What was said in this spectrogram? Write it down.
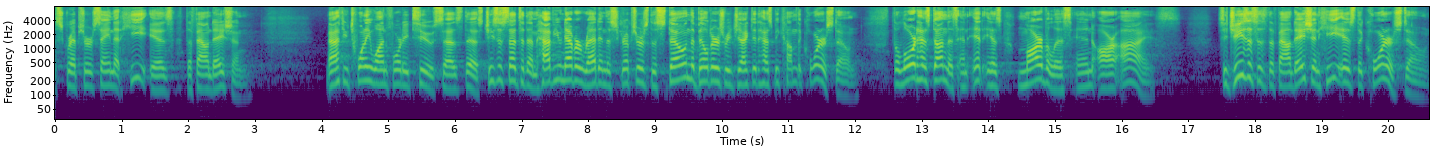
scripture, saying that he is the foundation. Matthew 21 42 says this Jesus said to them, Have you never read in the scriptures, the stone the builders rejected has become the cornerstone? The Lord has done this, and it is marvelous in our eyes. See, Jesus is the foundation, He is the cornerstone.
